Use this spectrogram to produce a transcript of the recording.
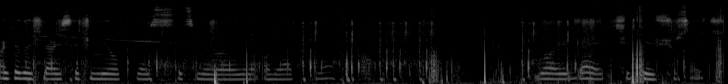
Arkadaşlar seçim yok ve seçme rengine ayakta. Bu arada gayet çirkin şu saç.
